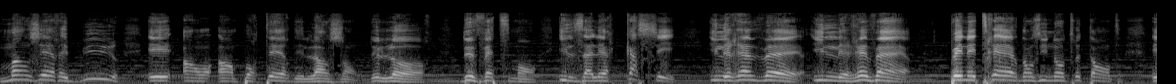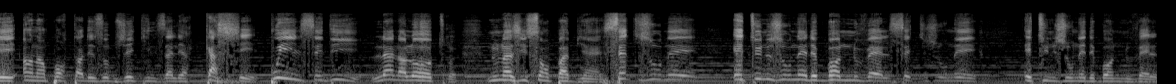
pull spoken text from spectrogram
mangèrent et burent et emportèrent de l'argent, de l'or, de vêtements. Ils allèrent cacher ils rêvèrent, ils revinrent, pénétrèrent dans une autre tente et en emportant des objets qu'ils allèrent cacher. Puis il s'est dit l'un à l'autre, nous n'agissons pas bien. Cette journée est une journée de bonnes nouvelles. Cette journée est une journée de bonnes nouvelles.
